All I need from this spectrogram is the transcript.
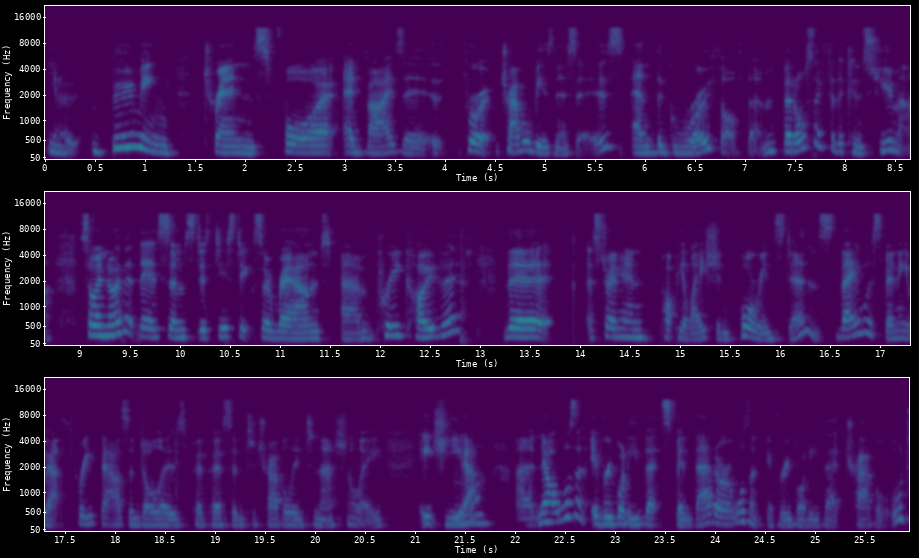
you know booming trends for advisors for travel businesses and the growth of them but also for the consumer so i know that there's some statistics around um, pre-covid the australian population for instance they were spending about $3000 per person to travel internationally each year Mm. uh, now, it wasn't everybody that spent that, or it wasn't everybody that traveled.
